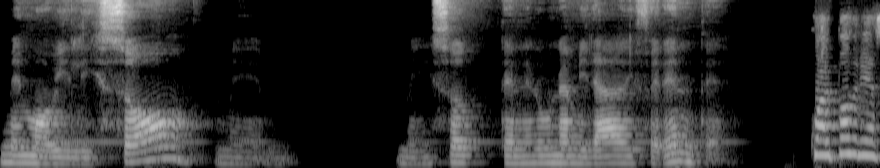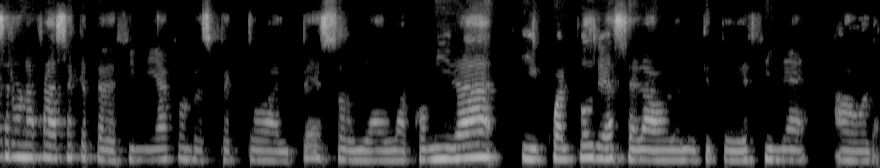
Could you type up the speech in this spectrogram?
Me movilizó, me, me hizo tener una mirada diferente. ¿Cuál podría ser una frase que te definía con respecto al peso y a la comida y cuál podría ser ahora lo que te define ahora,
